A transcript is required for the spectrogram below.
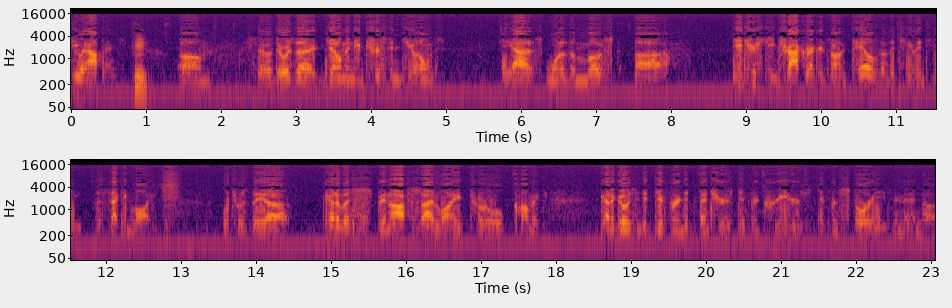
see what happens. Hmm. Um, so there was a gentleman named Tristan Jones. He has one of the most uh, interesting track records on Tales of the TMNT, the second volume, which was the uh, kind of a spin-off sideline turtle comic. Kind of goes into different adventures, different creators, different stories, and, and uh,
